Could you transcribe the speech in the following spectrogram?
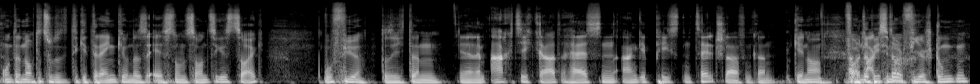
und dann noch dazu die Getränke und das Essen und sonstiges Zeug. Wofür? Dass ich dann, In einem 80 Grad heißen, angepissten Zelt schlafen kann. genau, Aber vor du bist maximal doch- vier Stunden.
